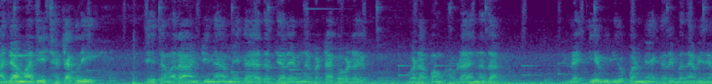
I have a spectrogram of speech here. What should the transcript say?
આજા માજી છટકલી, એ તમારા આંટીને અમે ગયા હતા ત્યારે એમને બટાકા વડા વડાપાઉં ખવડાયા નહોતા એટલે એ વીડિયો પણ મેં ઘરે બનાવીને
